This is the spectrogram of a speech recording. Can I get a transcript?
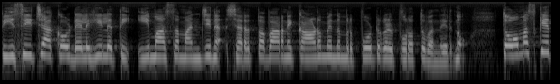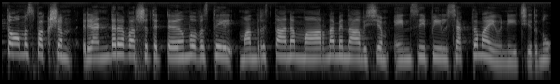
പി സി ചാക്കോ ഡൽഹിയിലെത്തി ഈ മാസം അഞ്ചിന് ശരത് പവാറിനെ കാണുമെന്നും റിപ്പോർട്ടുകൾ പുറത്തു വന്നിരുന്നു. തോമസ് കെ തോമസ് പക്ഷം രണ്ടര വർഷത്തെ ടേം വ്യവസ്ഥയിൽ മന്ത്രിസ്ഥാനം മാറണമെന്ന ആവശ്യം എൻ സി പിയിൽ ശക്തമായി ഉന്നയിച്ചിരുന്നു.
